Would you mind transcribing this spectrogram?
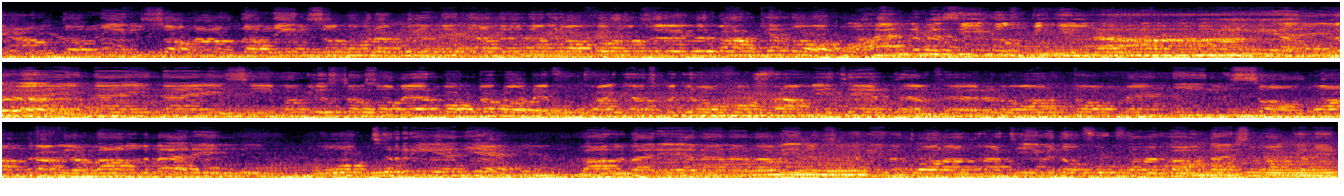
är Anton Nilsson. Anton Nilsson kommer upp in i nedre delen av Forsås över backen då. Vad händer med Simons bil? Ah, helt. Nej, nej, nej. Simon Gustafsson är borta då. Det är fortfarande ganska mycket Granfors framme i täten. Före då Anton Nilsson på andra. Vi har Wallberg på tredje. Wallberg är den enda bilen som är inne och tar alternativet och fortfarande Wallberg som halkar ner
